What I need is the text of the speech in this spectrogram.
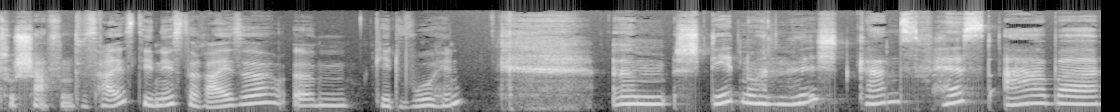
zu schaffen. Das heißt, die nächste Reise ähm, geht wohin? Ähm, steht noch nicht ganz fest, aber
